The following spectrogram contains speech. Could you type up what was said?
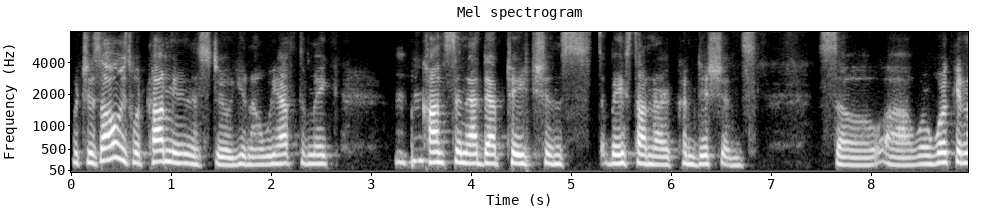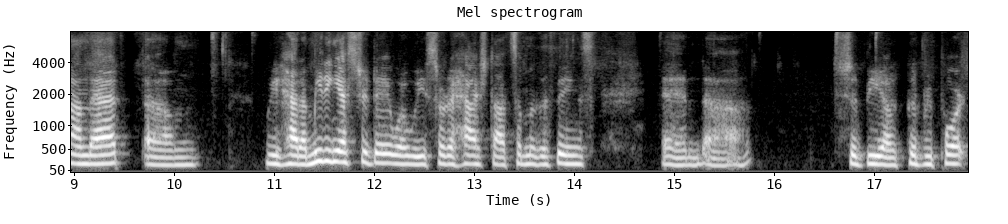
which is always what communists do. You know, we have to make mm-hmm. constant adaptations based on our conditions. So uh, we're working on that. Um, we had a meeting yesterday where we sort of hashed out some of the things and uh, should be a good report.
